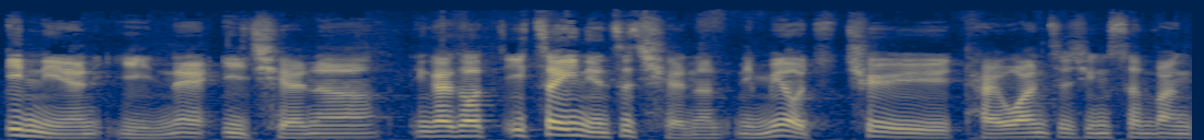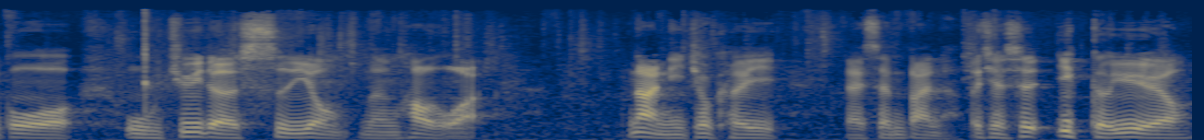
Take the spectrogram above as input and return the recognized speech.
一年以内以前呢，应该说一这一年之前呢，你没有去台湾之星申办过五 G 的试用门号的话，那你就可以来申办了，而且是一个月哦，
